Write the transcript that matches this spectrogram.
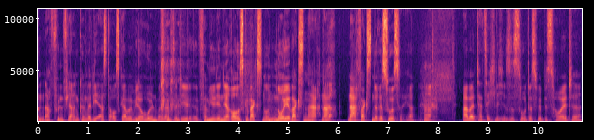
Und nach fünf Jahren können wir die erste Ausgabe wiederholen, weil dann sind die äh, Familien ja rausgewachsen und neue wachsen nach. nach ja. Nachwachsende Ressource, ja? ja. Aber tatsächlich ist es so, dass wir bis heute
